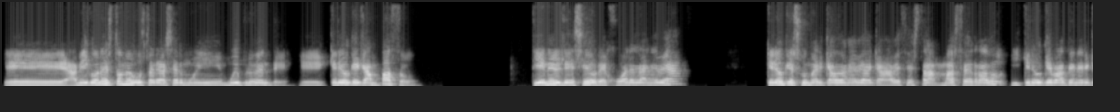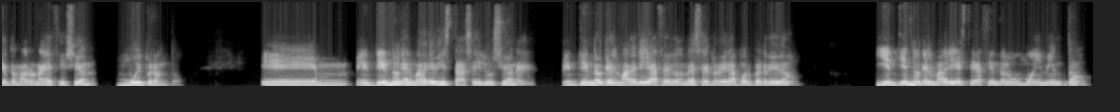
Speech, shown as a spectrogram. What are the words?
Eh, a mí con esto me gustaría ser muy, muy prudente. Eh, creo que Campazo tiene el deseo de jugar en la NBA. Creo que su mercado de NBA cada vez está más cerrado y creo que va a tener que tomar una decisión muy pronto. Eh, entiendo que el madridista se ilusione, entiendo que el Madrid hace dos meses lo diera por perdido y entiendo que el Madrid esté haciendo algún movimiento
